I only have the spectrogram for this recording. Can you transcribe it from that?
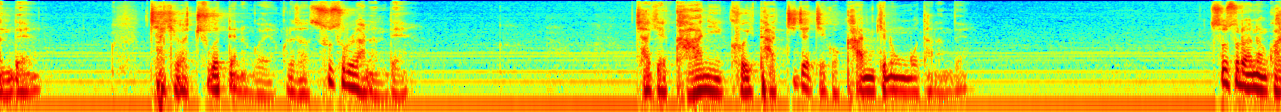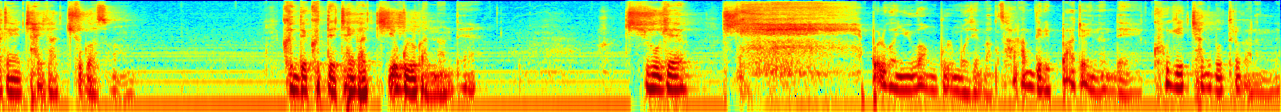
그런데 자기가 죽었다는 거예요. 그래서 수술을 하는데 자기의 간이 거의 다 찢어지고 간 기능 못 하는데 수술하는 과정에 자기가 죽어서 근데 그때 자기가 지옥을 갔는데 지옥에 빨간 유황불못에 막 사람들이 빠져 있는데 거기에 자기도 들어가는데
